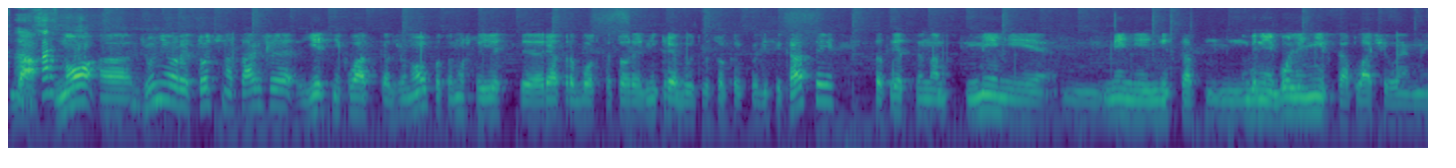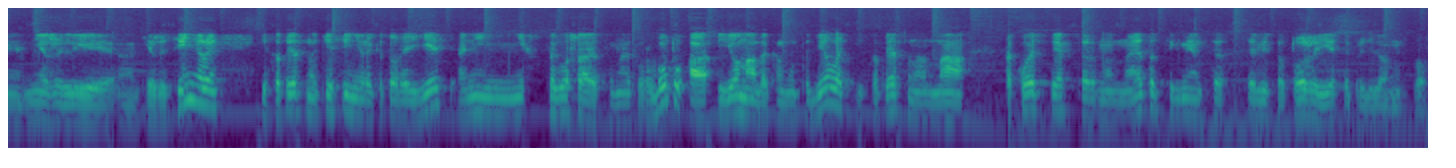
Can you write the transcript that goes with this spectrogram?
Да, а, но э, джуниоры точно так же есть нехватка джунов, потому что есть э, ряд работ, которые не требуют высокой квалификации, соответственно, менее, менее низко, вернее, более низко оплачиваемые, нежели э, те же синеры. И, соответственно, те синеры, которые есть, они не соглашаются на эту работу, а ее надо кому-то делать. И, соответственно, на такой спектр, на, на этот сегмент специалистов тоже есть определенный спрос.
